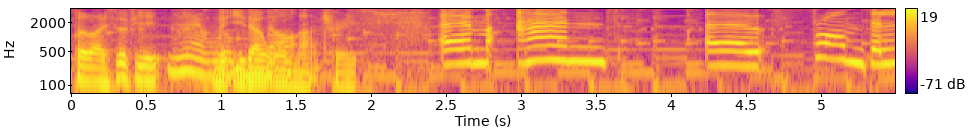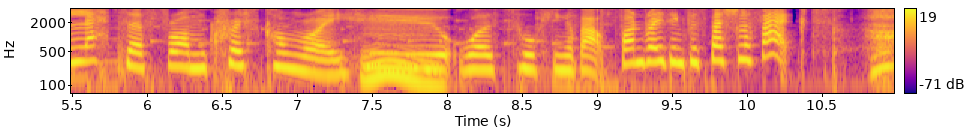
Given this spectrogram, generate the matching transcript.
for those of you will you don't want that treat. Um, and uh, from the letter from Chris Conroy, who Hmm. was talking about fundraising for special effects.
